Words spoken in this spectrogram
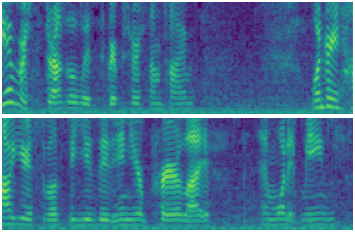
Do you ever struggle with scripture sometimes? Wondering how you're supposed to use it in your prayer life and what it means?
